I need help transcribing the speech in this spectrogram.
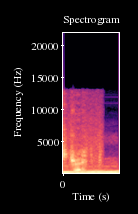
abstract.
